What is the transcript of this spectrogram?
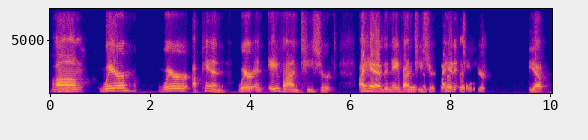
Mhm. Um, wear wear a pin, wear an Avon t-shirt. I had an Avon Yeah, t-shirt. I had a t-shirt. Yep.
